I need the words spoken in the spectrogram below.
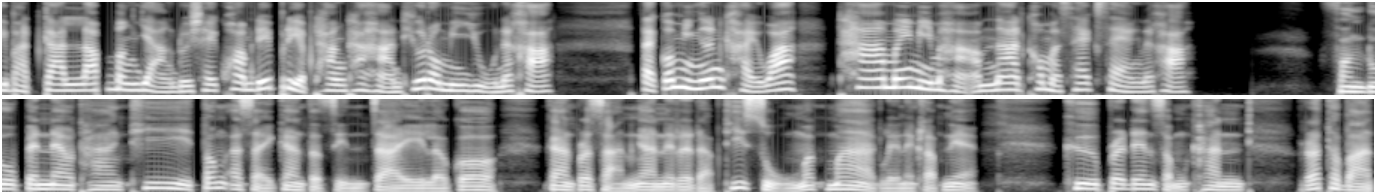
ฏิบัติการลับบางอย่าง โดยใช้ความได้เปรียบทางทหารที่เรามีอยู่นะคะ แต่ก็มีเงื่อนไขว่า ถ้าไม่มีมหาอำนาจเข้ามาแทรกแซงนะคะฟังดูเป็นแนวทางที่ต้องอาศัยการตัดสินใจ แล้วก็การประสานงานในระดับที่สูงมาก ๆ เลยนะครับเนี่ย คือประเด็นสำคัญ รัฐบาล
